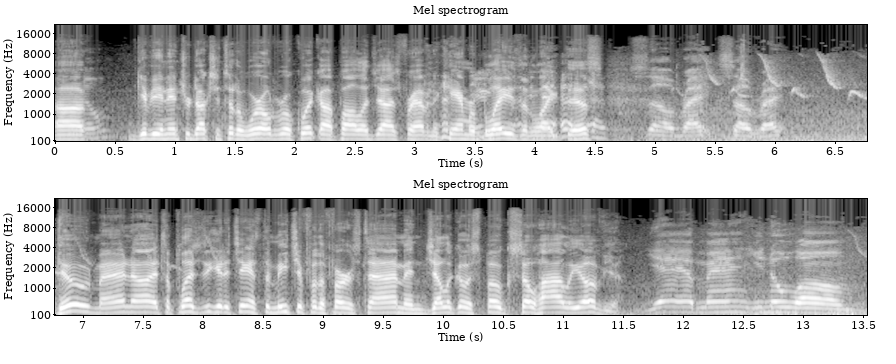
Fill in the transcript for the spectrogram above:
Uh, you know, give you an introduction to the world real quick. I apologize for having the camera blazing like this. So right, so right. Dude, man, uh, it's a pleasure to get a chance to meet you for the first time. And Jellico spoke so highly of you. Yeah, man. You know, um,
